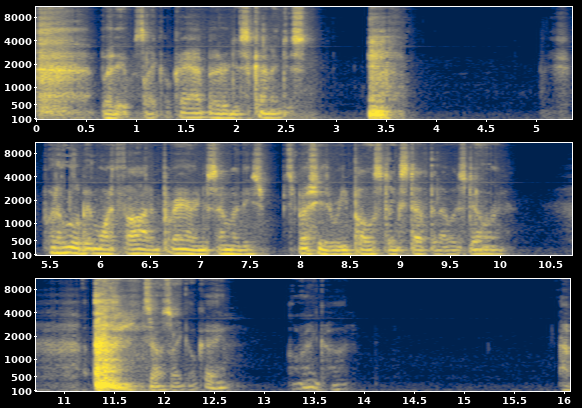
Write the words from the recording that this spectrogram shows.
but it was like, okay, I better just kind of just put a little bit more thought and prayer into some of these, especially the reposting stuff that I was doing. so I was like, okay, all right, God I,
